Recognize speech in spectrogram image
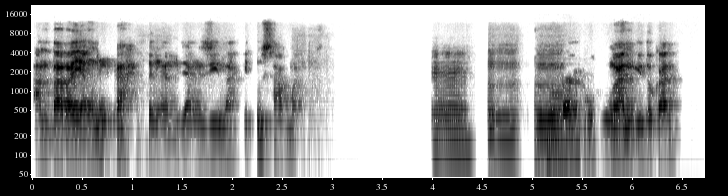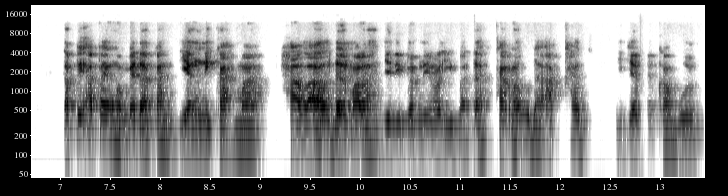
antara yang nikah dengan yang zina itu sama, Hmm. Mm. berhubungan gitu kan. Tapi apa yang membedakan? Yang nikah mah halal dan malah jadi bernilai ibadah karena udah akad ijab kabul.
